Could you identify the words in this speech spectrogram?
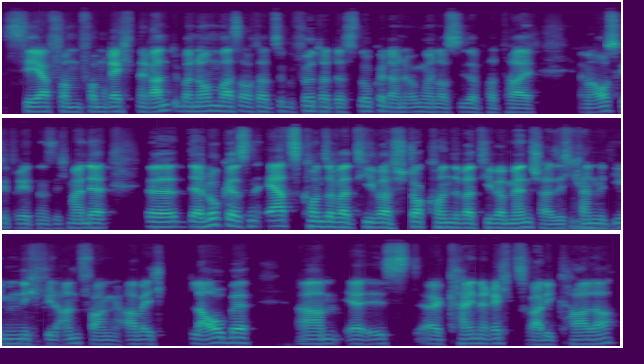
sehr vom, vom rechten Rand übernommen, was auch dazu geführt hat, dass Lucke dann irgendwann aus dieser Partei ähm, ausgetreten ist. Ich meine, der, äh, der Lucke ist ein erzkonservativer, stockkonservativer Mensch, also ich kann mit ihm nicht viel anfangen, aber ich glaube, ähm, er ist äh, keine Rechtsradikaler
